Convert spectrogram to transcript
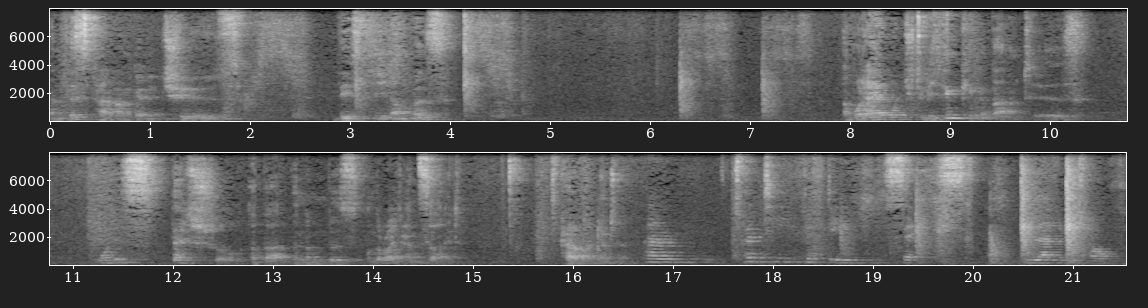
And this time I'm going to choose these three numbers. And what I want you to be thinking about is, what is special about the numbers on the right-hand side? Caroline, your turn. Um, 20, 15, 6, 11, 12.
